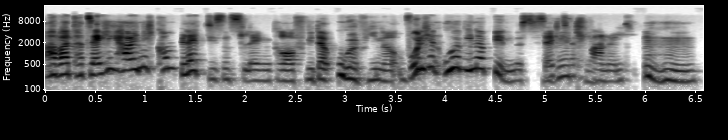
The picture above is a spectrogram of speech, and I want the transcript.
aber tatsächlich habe ich nicht komplett diesen Slang drauf wie der Urwiener, obwohl ich ein Urwiener bin. Das ist echt ja, sehr spannend. Mhm.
